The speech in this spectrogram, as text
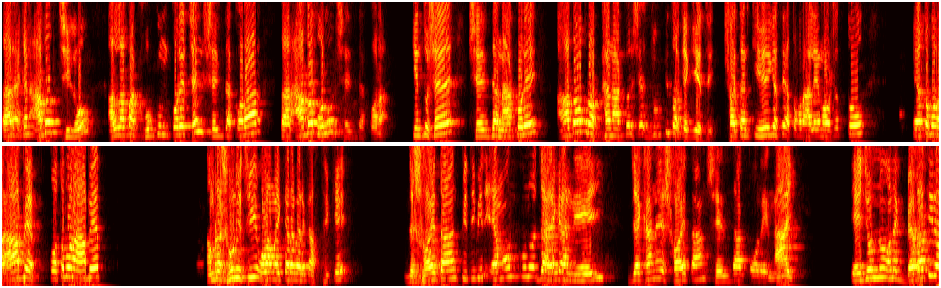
তার এখন আদব ছিল, আল্লাহ পাক হুকুম করেছেন সেজদা করার। তার আদব হলো সেজদা করা। কিন্তু সে সেজদা না করে আদব রক্ষা না করে সে যুক্তি তর্কে গিয়েছে। শয়তান কি হয়ে গেছে? এত বড় আলেম অসত্য এত বড় আবেদ, কত বড় আবেদ? আমরা শুনেছি ওলামাই কারামের কাছ থেকে যে শয়তান পৃথিবীর এমন কোন জায়গা নেই যেখানে শয়তান সেজদা করে নাই। এই জন্য অনেক বেদাতিরা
